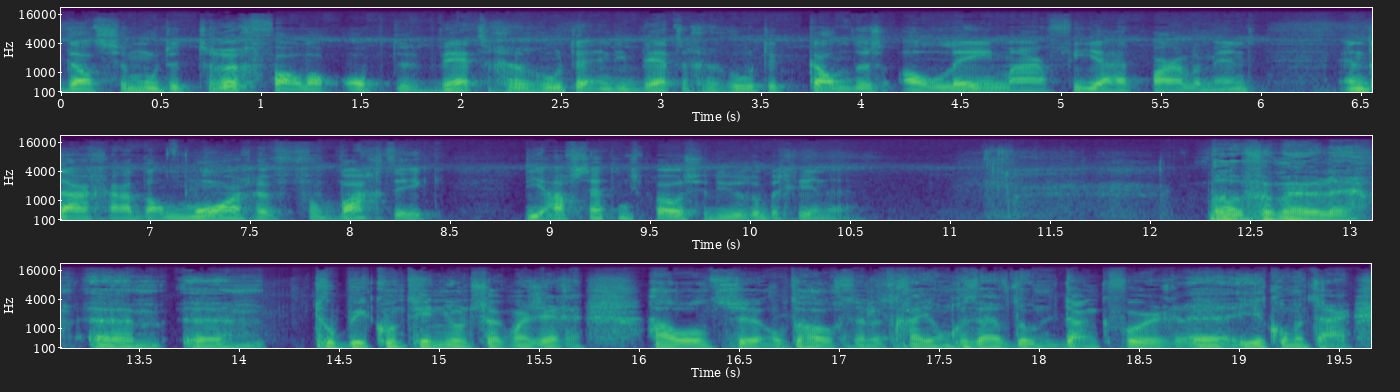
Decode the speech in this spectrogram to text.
dat ze moeten terugvallen op de wettige route. En die wettige route kan dus alleen maar via het parlement. En daar gaat dan morgen, verwacht ik, die afzettingsprocedure beginnen. Mevrouw Vermeulen, um, um, to be continued, zou ik maar zeggen. Hou ons uh, op de hoogte en dat ga je ongetwijfeld doen. Dank voor uh, je commentaar.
